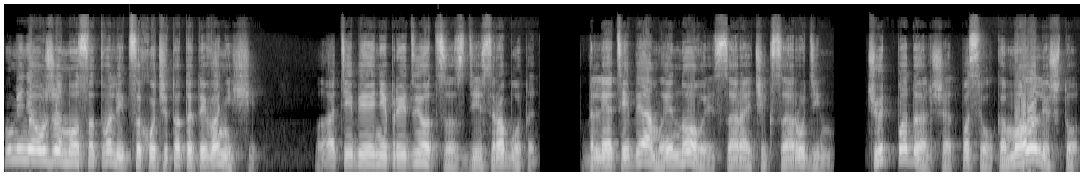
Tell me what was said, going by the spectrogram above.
У меня уже нос отвалиться хочет от этой вонищи. А тебе не придется здесь работать. Для тебя мы новый сарайчик соорудим. Чуть подальше от поселка, мало ли что.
